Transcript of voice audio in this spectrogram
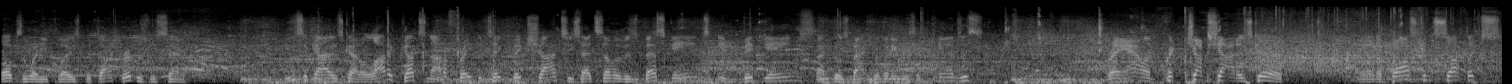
loves the way he plays, but Doc Rivers was saying he's a guy who's got a lot of guts, not afraid to take big shots. He's had some of his best games in big games. That goes back to when he was in Kansas. Ray Allen, quick jump shot is good. And the Boston Celtics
